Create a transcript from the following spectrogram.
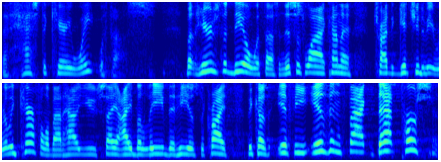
that has to carry weight with us. But here's the deal with us, and this is why I kind of tried to get you to be really careful about how you say, I believe that he is the Christ. Because if he is in fact that person,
